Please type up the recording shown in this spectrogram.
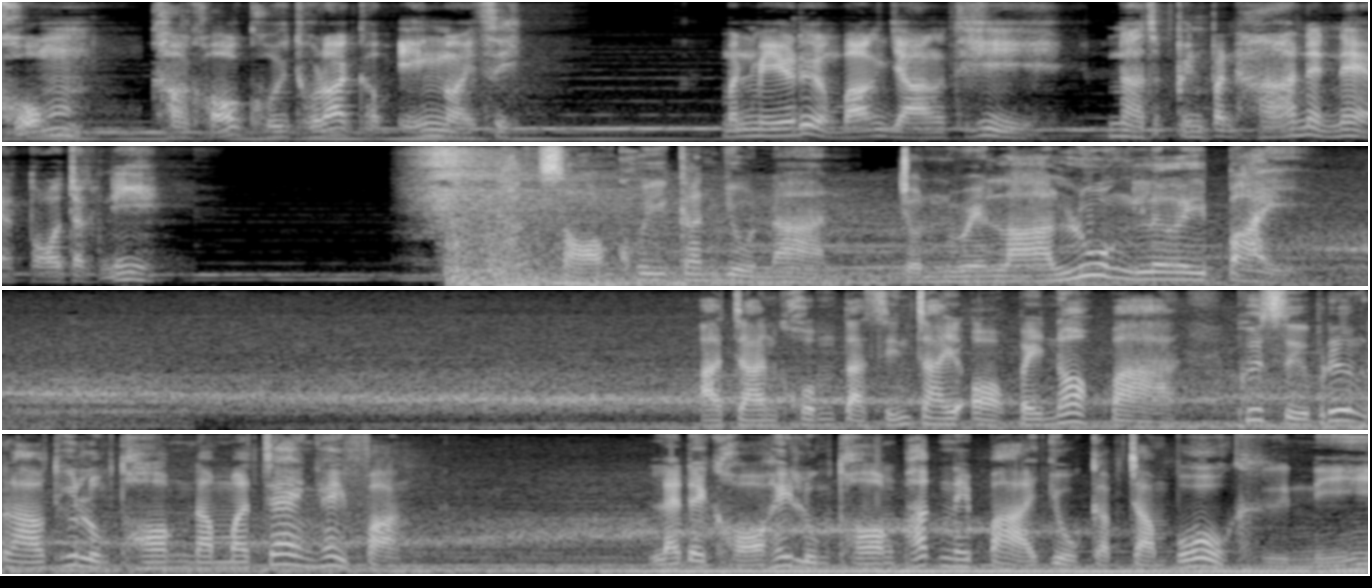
คม ข้าขอคุยธุระกับเองหน่อยสิ มันมีเรื่องบางอย่างที่น่าจะเป็นปัญหาแน่ๆต่อจากนี้ ทั้งสองคุยกันอยู่นาน จนเวลาล่วงเลยไป อาจารย์คมตัดสินใจออกไปนอกป่า เพื่อสืบเรื่องราวที่ลุงทองนำมาแจ้งให้ฟัง และได้ขอให้ลุงทองพักในป่าอยู่กับจัมโบ้คืนนี้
